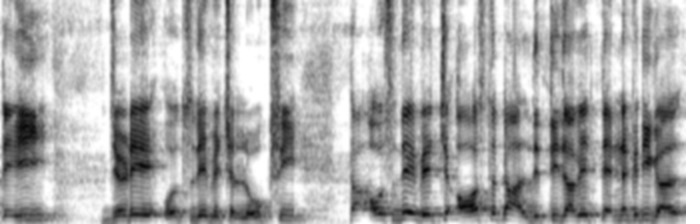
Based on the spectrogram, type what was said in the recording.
23 ਜਿਹੜੇ ਉਸ ਦੇ ਵਿੱਚ ਲੋਕ ਸੀ, ਤਾਂ ਉਸ ਦੇ ਵਿੱਚ ਔਸਤ ਢਾਲ ਦਿੱਤੀ ਜਾਵੇ। ਤਿੰਨ ਕੁ ਦੀ ਗੱਲ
